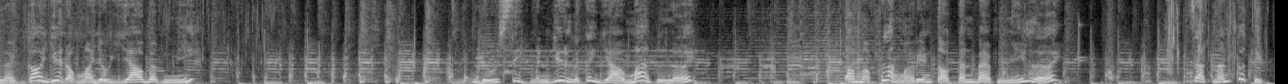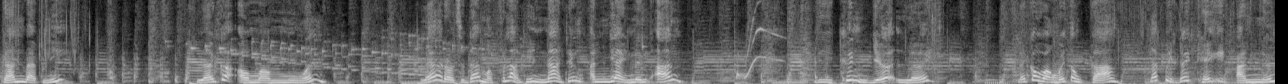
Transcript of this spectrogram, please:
แล้วก็ยืดออกมายาวๆแบบนี้ ดูสิมันยืดแล้วก็ยาวมากเลย เอาหมักฝรั่งมาเรียงต่อกันแบบนี้เลยจากนั้นก็ติดกันแบบนี้ แล้วก็เอามาม้วน และเราจะได้หมักฝรั่งที่น่าทึ่งอันใหญ่หนึ่งอัน ดีขึ้นเยอะเลย แล้วก็วางไว้ตรงกลาง และปิดด้วยเค้กอีกอันหนึ่ง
